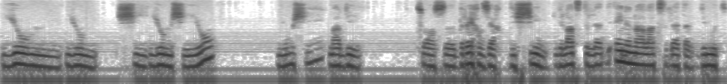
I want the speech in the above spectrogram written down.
yum yumshi yumshiyu yumshi maar die zoals de regel zegt die shin die laatste letter, die ene na laatste letter die moet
